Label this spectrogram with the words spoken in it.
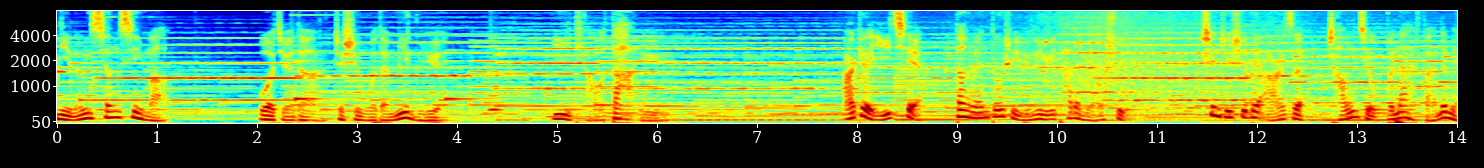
你能相信吗？我觉得这是我的命运，一条大鱼。而这一切当然都是源于他的描述，甚至是被儿子长久不耐烦的描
